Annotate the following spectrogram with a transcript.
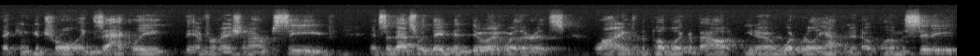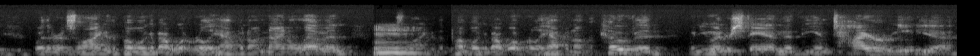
that can control exactly the information I receive. And so that's what they've been doing, whether it's lying to the public about, you know, what really happened in Oklahoma City, whether it's lying to the public about what really happened on 9-11, mm. it's lying to the public about what really happened on the COVID, when you understand that the entire media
